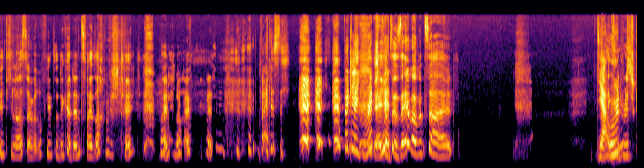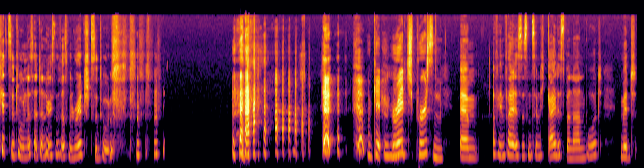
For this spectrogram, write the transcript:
Richtig lost, einfach viel zu dekadent zwei Sachen bestellt. Beide noch gegessen. Beides nicht. Wirklich, Rich Ja, ich hab's ja selber bezahlt. Das Ja, hat und? mit Rich Kid zu tun. Das hat dann höchstens was mit Rich zu tun. okay, Mhm. Rich Person. Ähm, auf jeden Fall ist es ein ziemlich geiles Bananenbrot mit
